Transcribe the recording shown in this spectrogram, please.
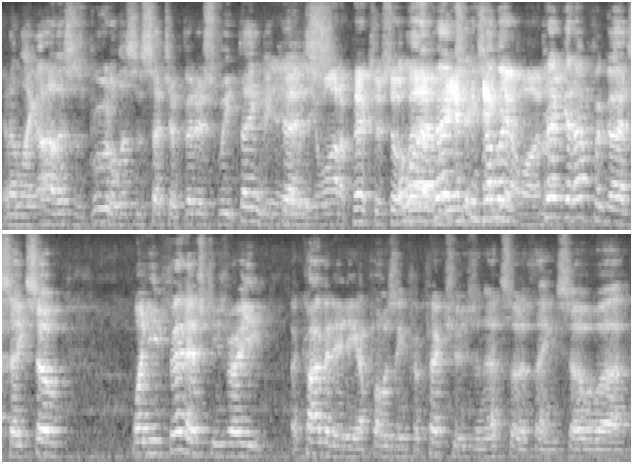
And I'm like, oh, this is brutal. This is such a bittersweet thing Yeah, because you want a picture I so want bad, a picture. Someone get one. pick it up for God's sake. So when he finished, he's very accommodating posing for pictures and that sort of thing. So uh,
